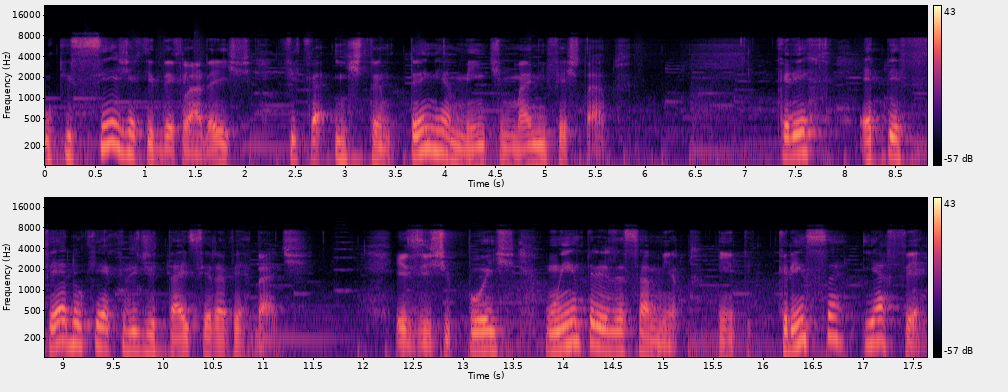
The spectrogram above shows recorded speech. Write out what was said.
o que seja que declareis fica instantaneamente manifestado. Crer é ter fé no que acreditais ser a verdade. Existe, pois, um entrelaçamento entre crença e a fé.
